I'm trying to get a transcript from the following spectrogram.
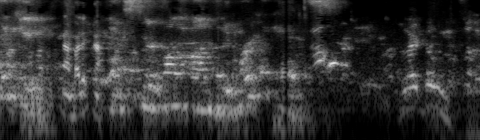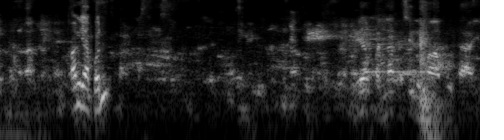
Thank you. Na, balik na. Blurred daw eh. Ano yapon? Kaya pala kasi lumabo tayo.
